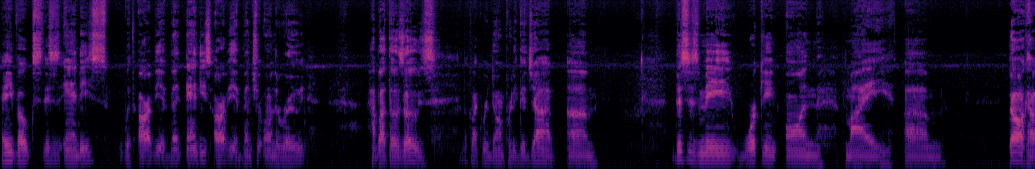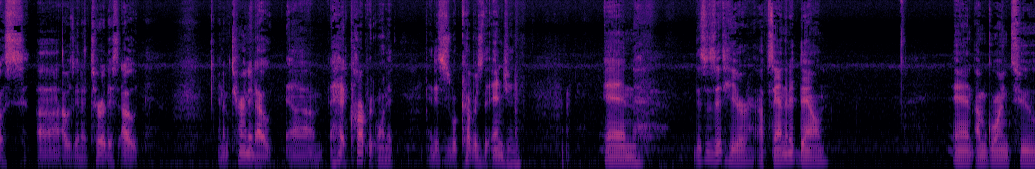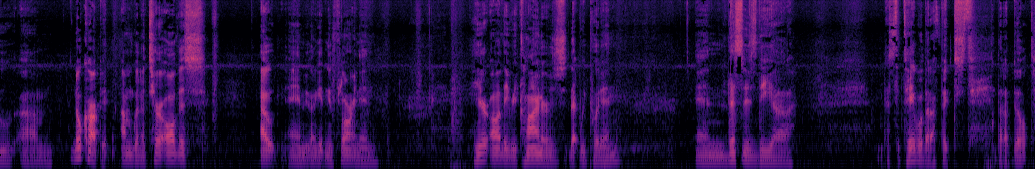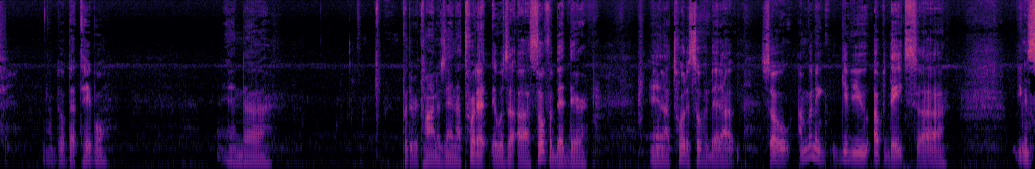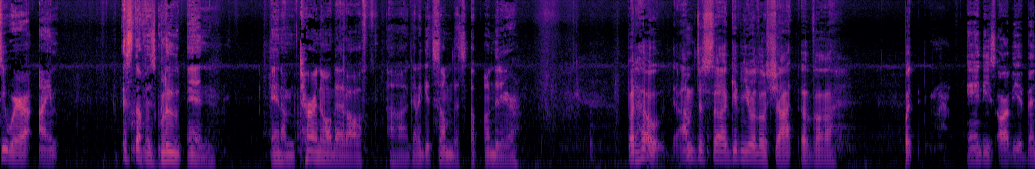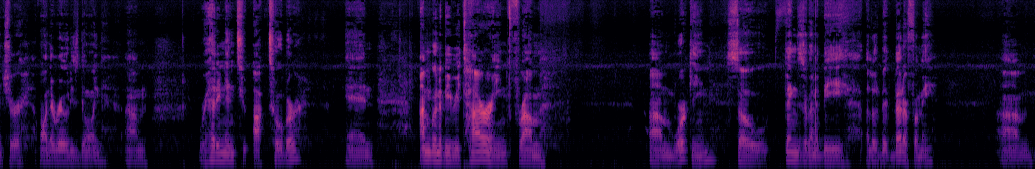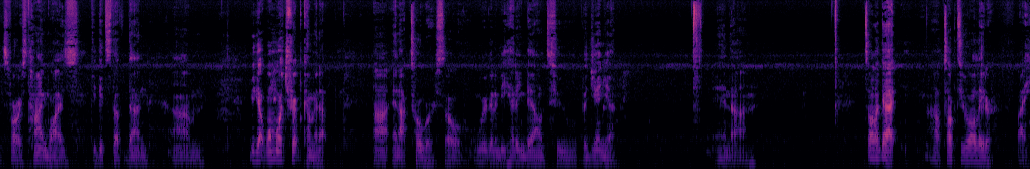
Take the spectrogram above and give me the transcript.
Hey folks, this is Andy's with RV Andy's RV Adventure on the Road. How about those O's? Look like we're doing a pretty good job. Um, this is me working on my um, doghouse. Uh, I was gonna tear this out, and I'm turning it out. Um, I had carpet on it, and this is what covers the engine. And this is it here. I've sanded it down and I'm going to um, no carpet. I'm going to tear all this out and we're going to get new flooring in. Here are the recliners that we put in. And this is the uh, that's the table that I fixed that I built. I built that table and uh, put the recliners in. I tore that it was a, a sofa bed there. And I tore the sofa bed out so I'm going to give you updates. Uh, you can see where I'm, this stuff is glued in and I'm tearing all that off. Uh, got to get some that's up under there. But ho, I'm just uh, giving you a little shot of uh, what Andy's RV Adventure on the road is doing. Um, we're heading into October and I'm going to be retiring from um, working, so things are going to be a little bit better for me um, as far as time-wise to get stuff done. Um, we got one more trip coming up uh, in October, so we're going to be heading down to Virginia. And um, that's all I got. I'll talk to you all later. Bye.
